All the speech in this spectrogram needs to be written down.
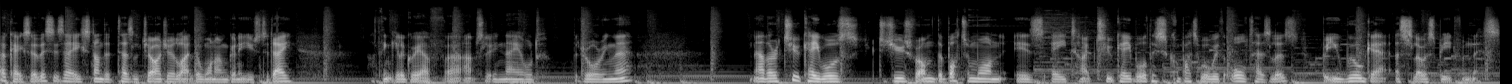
Okay, so this is a standard Tesla charger like the one I'm going to use today. I think you'll agree I've uh, absolutely nailed the drawing there. Now there are two cables to choose from. The bottom one is a Type 2 cable. This is compatible with all Teslas, but you will get a slower speed from this.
